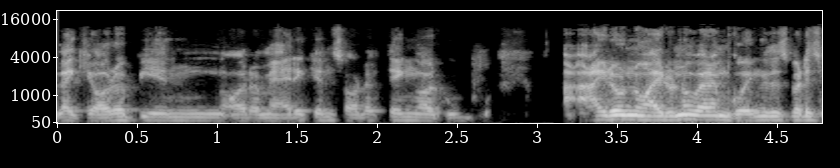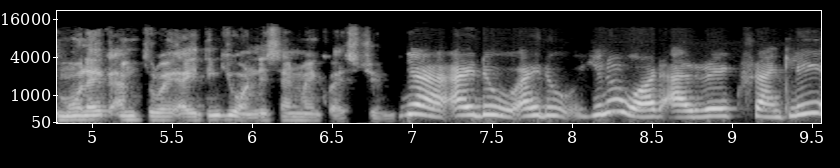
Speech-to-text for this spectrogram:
like European or American sort of thing or I don't know. I don't know where I'm going with this, but it's more like I'm throwing. I think you understand my question. Yeah, I do. I do. You know what, Alric? Frankly,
